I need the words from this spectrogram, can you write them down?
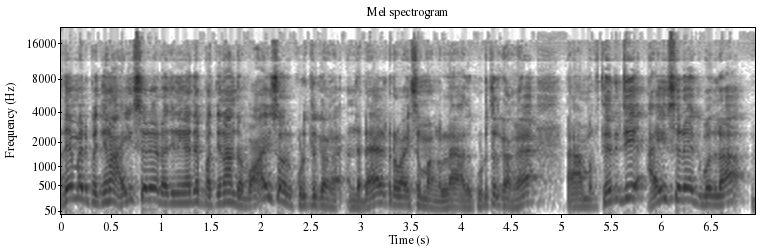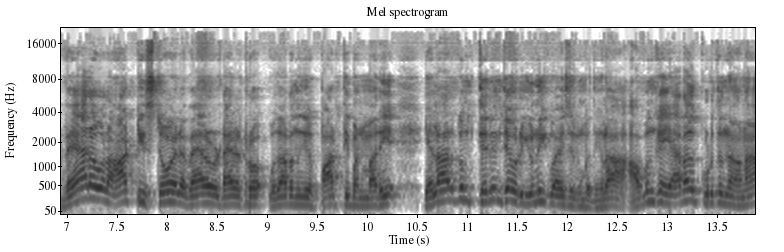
அதே மாதிரி பார்த்தீங்கன்னா ஐஸ்வர்யா ரஜினிகாந்தே பார்த்தீங்கன்னா அந்த வாய்ஸ் அவர் கொடுத்துருக்காங்க. அந்த டைரக்டர் வாய்ஸுமாங்கல்ல அது கொடுத்துருக்காங்க. நமக்கு தெரிஞ்சு ஐஸ்வர்யாவுக்கு பதிலாக வேற ஒரு ஆர்டிஸ்ட்டோ இல்லை வேற ஒரு டைரக்டரோ உதாரணத்துக்கு பார்த்திபன் மாதிரி எல்லாருக்கும் தெரிஞ்ச ஒரு யூனிக் வாய்ஸ் இருக்கும் பார்த்தீங்களா அவங்க யாராவது கொடுத்துருந்தாங்கன்னா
